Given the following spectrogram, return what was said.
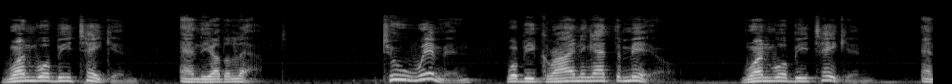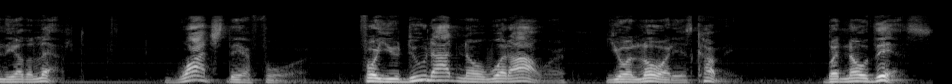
One will be taken and the other left. Two women will be grinding at the mill. One will be taken and the other left. Watch therefore, for you do not know what hour your Lord is coming. But know this,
